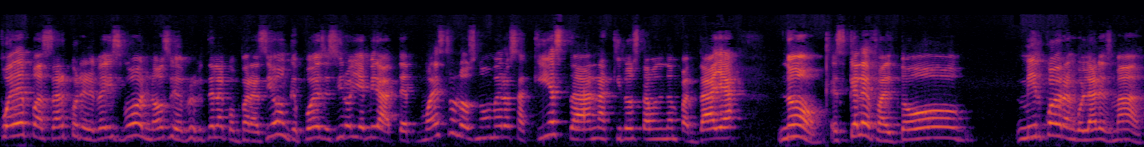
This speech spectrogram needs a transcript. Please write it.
puede pasar con el béisbol, ¿no? Si me permite la comparación, que puedes decir, oye, mira, te muestro los números, aquí están, aquí los estamos viendo en pantalla. No, es que le faltó mil cuadrangulares más.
